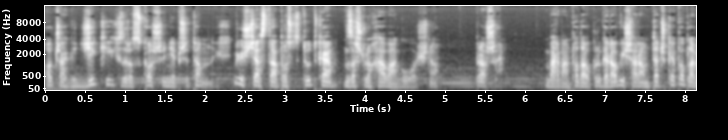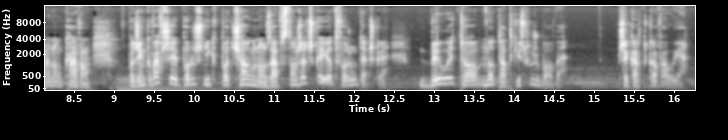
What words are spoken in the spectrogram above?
oczach dzikich z rozkoszy nieprzytomnych. Biuściasta prostytutka zaszlochała głośno. Proszę. Barman podał Krugerowi szarą teczkę poplamioną kawą. Podziękowawszy, porucznik pociągnął za wstążeczkę i otworzył teczkę. Były to notatki służbowe. Przekartkował je.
